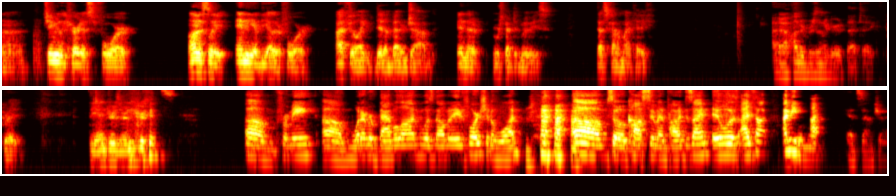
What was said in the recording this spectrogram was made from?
uh, Jamie Lee Curtis for honestly any of the other four. I feel like did a better job in their respective movies. That's kind of my take. I 100% agree with that take. Great. The Andrews are in agreement. um, for me, um, whatever Babylon was nominated for should have won. Um, so costume and product design. It was. I thought. I mean, I, And soundtrack,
